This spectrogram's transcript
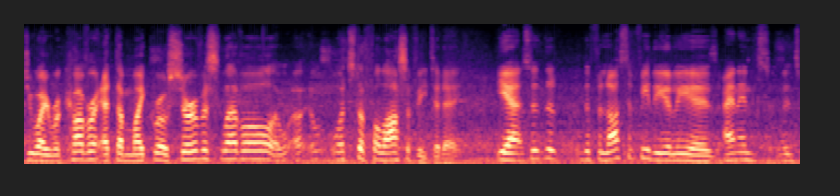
do I recover at the microservice level? Uh, uh, What's the philosophy today? Yeah, so the, the philosophy really is, and it's, it's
